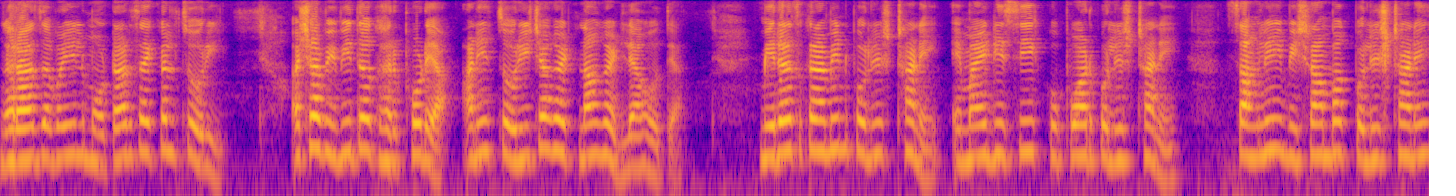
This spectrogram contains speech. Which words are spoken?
घराजवळील मोटारसायकल चोरी अशा विविध घरफोड्या आणि चोरीच्या घटना घडल्या होत्या. मिरज ग्रामीण पोलीस ठाणे M I D C Kupwad police ठाणे सांगली विश्रामबाग पोलीस ठाणे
